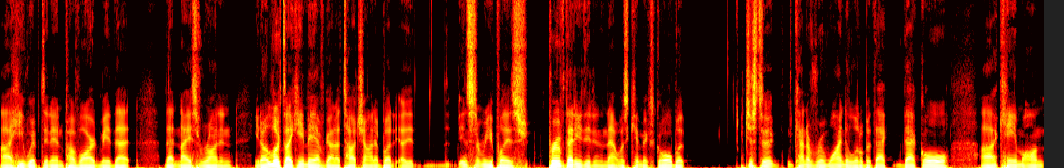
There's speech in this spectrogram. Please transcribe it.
Uh, he whipped it in. Pavard made that that nice run, and you know, it looked like he may have got a touch on it, but uh, instant replays proved that he didn't, and that was Kimmich's goal. But just to kind of rewind a little bit, that that goal uh, came on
